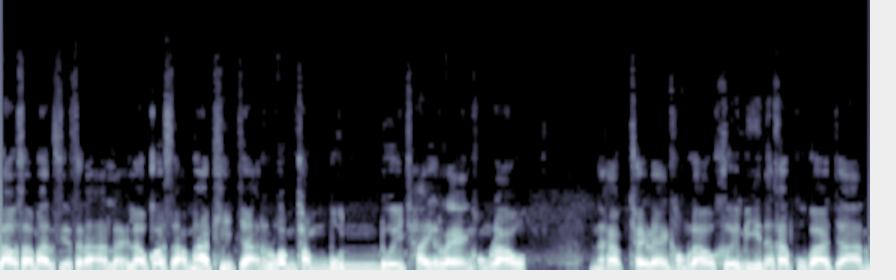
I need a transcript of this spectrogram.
เราสามารถเสียสละอะไร เราก็สามารถที่จะร่วมทำบุญโดยใช้แรงของเรานะครับ ใช้แรงของเราเคยมีนะครับครูบาอาจารย์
